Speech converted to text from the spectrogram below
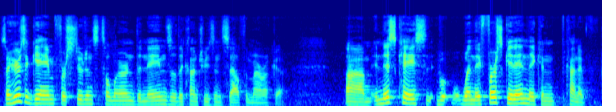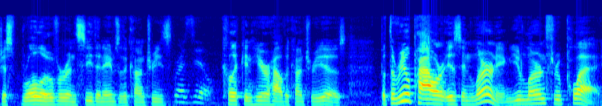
So here's a game for students to learn the names of the countries in South America. Um, in this case, w- when they first get in, they can kind of just roll over and see the names of the countries, Brazil. click and hear how the country is. But the real power is in learning. You learn through play.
